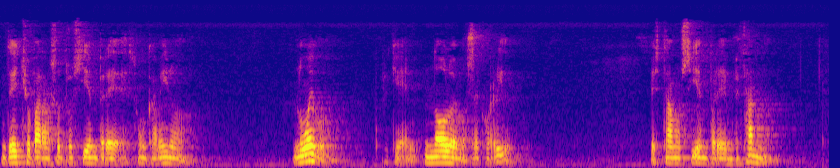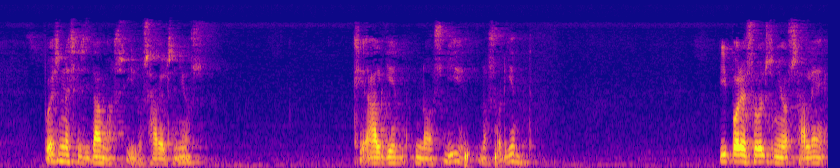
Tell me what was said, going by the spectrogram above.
De hecho, para nosotros siempre es un camino nuevo, porque no lo hemos recorrido. Estamos siempre empezando. Pues necesitamos, y lo sabe el Señor, que alguien nos guíe, nos oriente. Y por eso el Señor sale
